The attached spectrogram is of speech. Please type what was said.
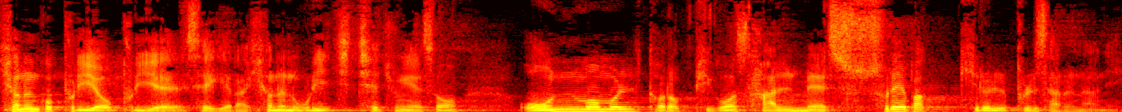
혀는 곧 불이요 불이의 세계라 혀는 우리 지체 중에서 온몸을 더럽히고 삶의 수레바퀴를 불사르나니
